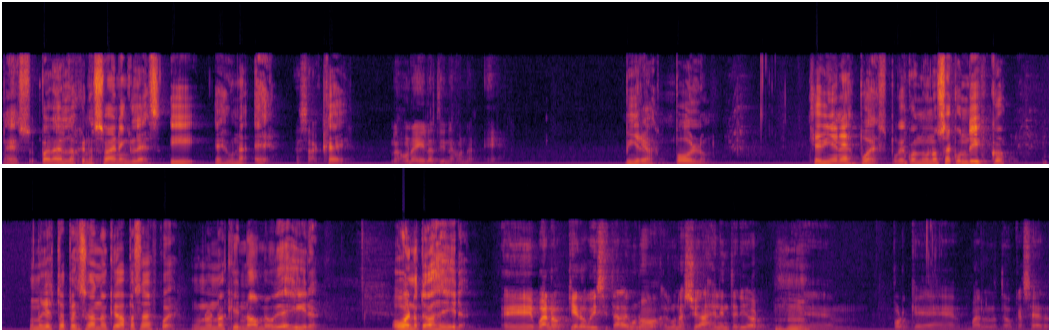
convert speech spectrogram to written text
Eso, para los que no saben inglés. Y es una E. Exacto. No es una I latina, es una E. Mira, Polo. ¿Qué viene después? Porque cuando uno saca un disco, uno ya está pensando qué va a pasar después. Uno no es que no, me voy de gira. O bueno, te vas de gira. Eh, bueno, quiero visitar algunos, algunas ciudades del interior. Eh, porque, bueno, lo tengo que hacer.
